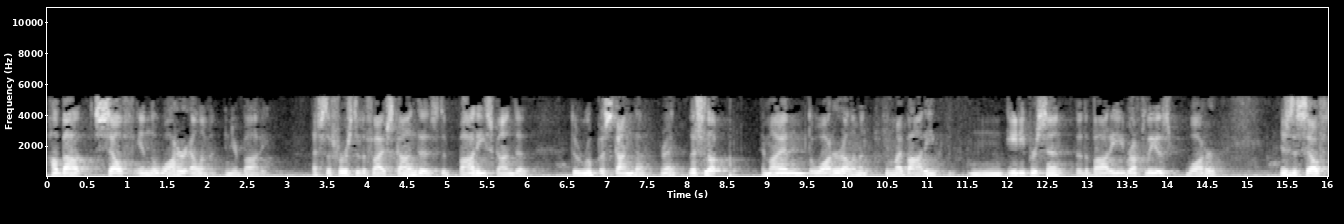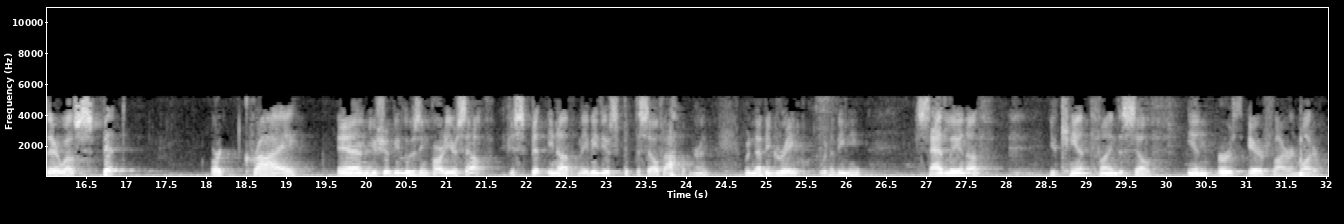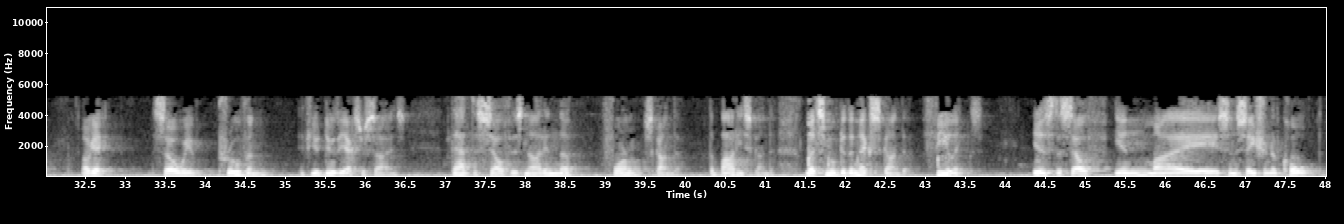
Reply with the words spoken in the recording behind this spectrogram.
How about self in the water element in your body? That's the first of the five skandhas, the body skandha, the rupa skandha, right? Let's look. Am I in the water element in my body? Mm, 80% of the body roughly is water. Is the self there? Well, spit or cry and you should be losing part of yourself. If you spit enough, maybe you'll spit the self out, right? Wouldn't that be great? Wouldn't it be neat? Sadly enough, you can't find the self in earth, air, fire, and water. Okay, so we've proven, if you do the exercise, that the self is not in the form skandha, the body skandha. Let's move to the next skandha feelings. Is the self in my sensation of cold?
